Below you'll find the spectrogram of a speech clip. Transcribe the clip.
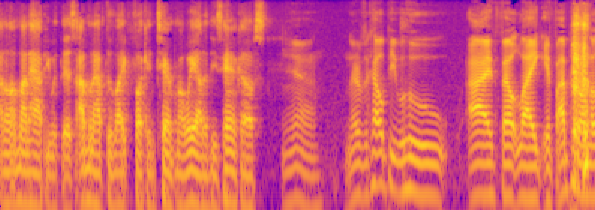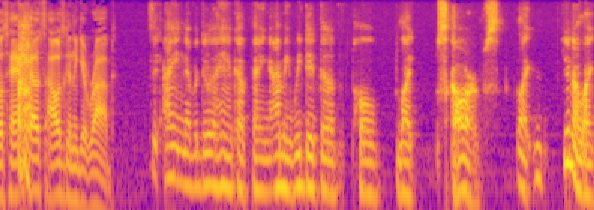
I don't, I'm not happy with this. I'm gonna have to like fucking tear my way out of these handcuffs. Yeah. There's a couple people who I felt like if I put on those handcuffs, I was gonna get robbed. See, I ain't never do the handcuff thing. I mean, we did the whole like scarves, like you know, like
